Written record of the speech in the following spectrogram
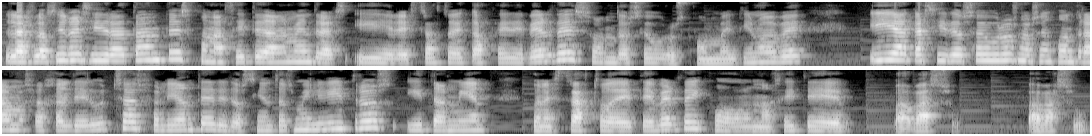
Las lociones hidratantes con aceite de almendras y el extracto de café de verde son 2,29 euros y a casi 2 euros nos encontramos el gel de duchas foliante de 200 mililitros y también con extracto de té verde y con aceite babasu. babasu.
